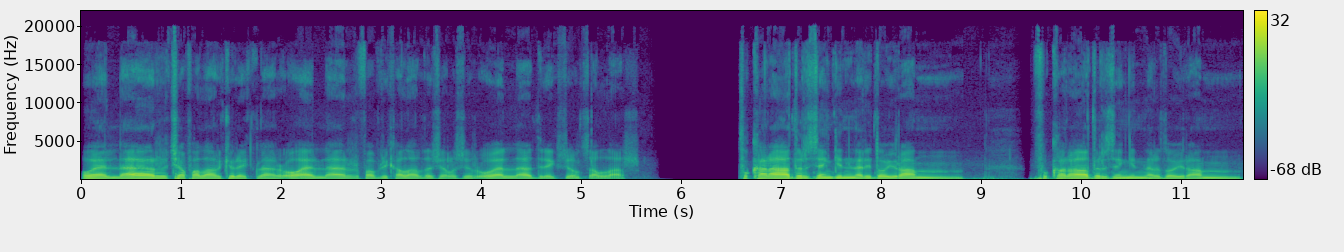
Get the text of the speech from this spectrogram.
o eller çapalar, kürekler, o eller fabrikalarda çalışır, o eller direksiyon sallar. Fukaradır zenginleri doyuran, fukaradır zenginleri doyuran,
